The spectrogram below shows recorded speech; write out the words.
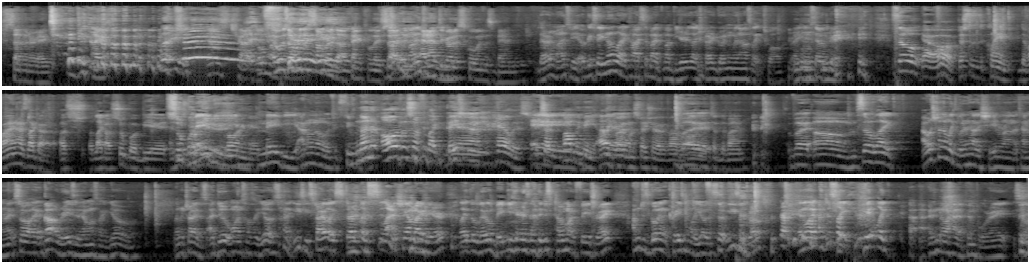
seven or eight. Like, it was tragic. It was over the summer though, thankfully, so I didn't. I didn't have to go to school in this bandage. That reminds me. Okay, so you know, like how I said my, my beard like started growing when I was like twelve, right? In Mhm. seventh grade. so Yeah, oh, just as a claim, Divine has like a, a s- like a super beard. and Super really maybe, growing it. maybe I don't know if it's super. None of all of us are like basically Yeah. hairless, except probably me. I like Yeah. growing my facial hair all But- way to Divine. But um, so like I was trying to like learn how to shave around that time, right? So like, I got a razor and I was like, yo. Let me try this. I do it once. I was like, "Yo, this is kind of easy." Start like start like slashing out my hair, like the little baby hairs that I just have on my face. Right? I'm just going like crazy. I'm like, "Yo, this is so easy, bro." And like I just like hit like I, I didn't know I had a pimple, right? So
